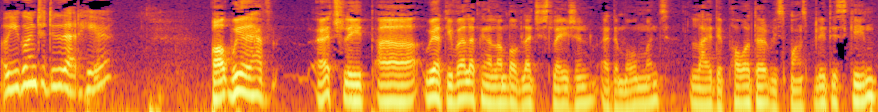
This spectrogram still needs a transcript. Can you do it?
Are you going to do that here? Uh, we have actually uh, we are developing a number of legislation at the moment, like the Power Responsibility Scheme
